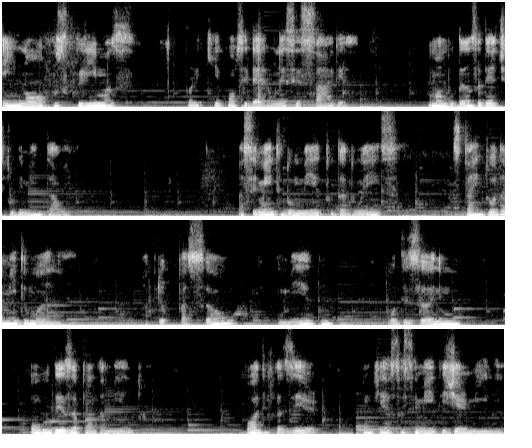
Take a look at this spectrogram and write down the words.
em novos climas porque consideram necessária uma mudança de atitude mental. A semente do medo da doença está em toda a mente humana. A preocupação, o medo, o desânimo ou o desapontamento pode fazer com que essa semente germine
